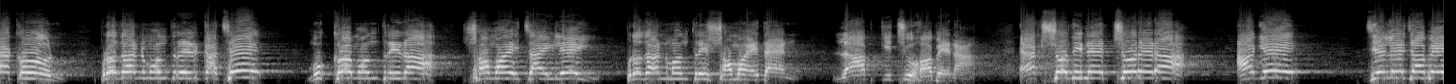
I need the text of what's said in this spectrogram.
রাখুন, প্রধানমন্ত্রীর কাছে মুখ্যমন্ত্রীরা সময় চাইলেই প্রধানমন্ত্রীর সময় দেন, লাভ কিছু হবে না। একশো দিনের চোরেরা আগে জেলে যাবে,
